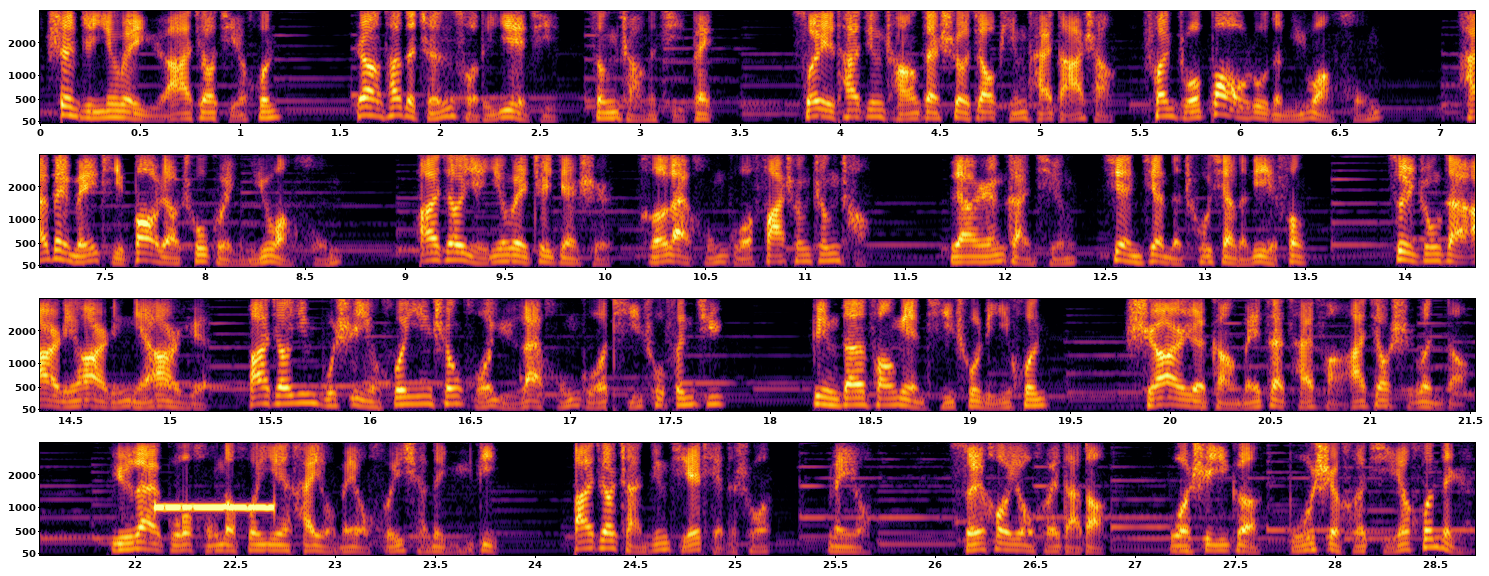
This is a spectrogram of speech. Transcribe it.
甚至因为与阿娇结婚，让他的诊所的业绩增长了几倍。所以他经常在社交平台打赏穿着暴露的女网红，还被媒体爆料出轨女网红。阿娇也因为这件事和赖红国发生争吵，两人感情渐渐的出现了裂缝。最终在二零二零年二月，阿娇因不适应婚姻生活与赖红国提出分居，并单方面提出离婚。十二月，港媒在采访阿娇时问道：“与赖国红的婚姻还有没有回旋的余地？”阿娇斩钉截铁地说：“没有。”随后又回答道：“我是一个不适合结婚的人，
